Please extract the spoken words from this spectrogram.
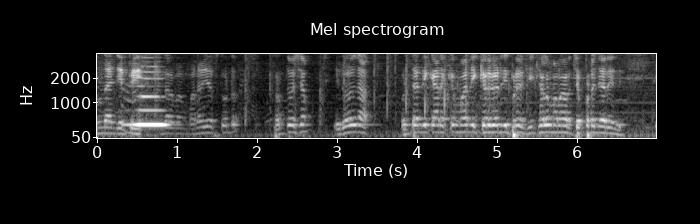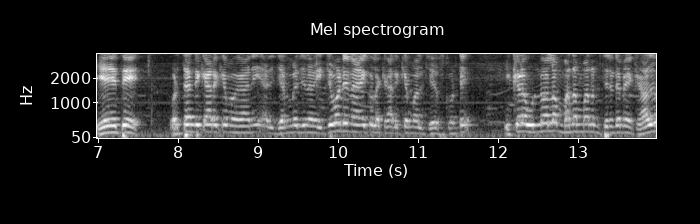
ఉందని చెప్పి మనం మనవి చేసుకుంటూ సంతోషం. ఈ రోజున వృత్తాంతి కార్యక్రమాన్ని ఇక్కడ పెడితే ఇప్పుడే శిక్షలు మన చెప్పడం జరిగింది. ఏదైతే వృత్తాంతి కార్యక్రమం కానీ అది జన్మదినం ఇటువంటి నాయకుల కార్యక్రమాలు చేసుకుంటే ఇక్కడ ఉన్నోళ్ళం మనం మనం తినడమే కాదు.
